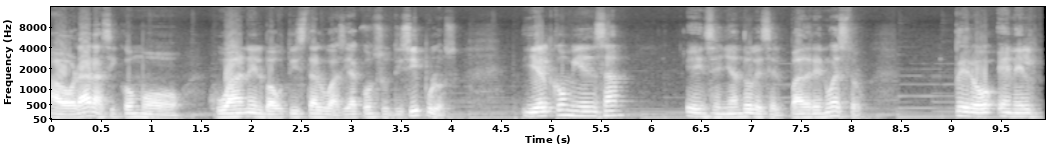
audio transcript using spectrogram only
a orar, así como Juan el Bautista lo hacía con sus discípulos. Y él comienza enseñándoles el Padre Nuestro. Pero en el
